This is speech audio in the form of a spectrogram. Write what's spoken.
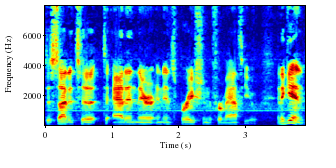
decided to, to add in there an inspiration for Matthew. And again,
